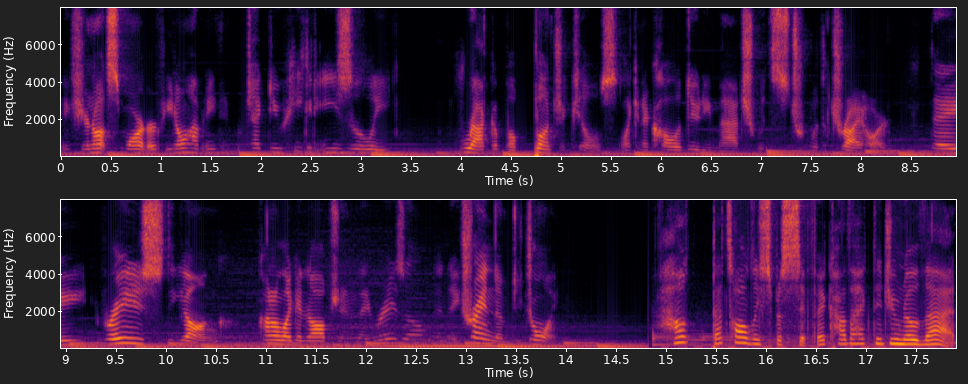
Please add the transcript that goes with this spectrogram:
if you're not smart or if you don't have anything to protect you, he could easily rack up a bunch of kills, like in a Call of Duty match with with a tryhard. They raise the young, kind of like adoption. They raise them and they train them to join. How? That's oddly specific. How the heck did you know that?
